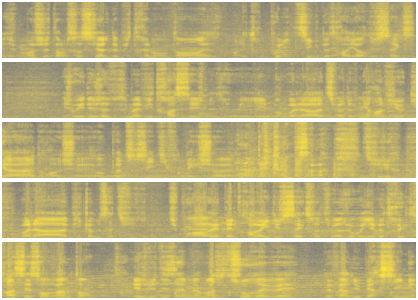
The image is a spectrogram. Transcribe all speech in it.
et, moi j'étais dans le social depuis très longtemps et dans les trucs politiques de travailleurs du sexe. Et je voyais déjà toute ma vie tracée. Je me disais oui bon voilà tu vas devenir un vieux cadre chez Open Society Foundation comme ça. Tu, voilà puis comme ça tu, tu pourras arrêter le travail du sexe. Tu vois je voyais le truc tracé sur 20 ans. Et je lui disais mais moi j'ai toujours rêvé de faire du piercing.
